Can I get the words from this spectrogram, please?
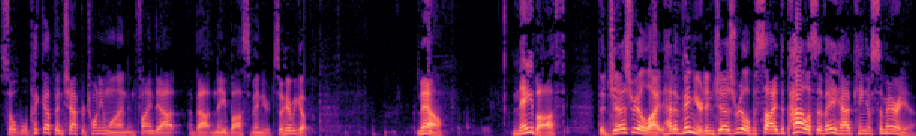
So we'll pick up in chapter 21 and find out about Naboth's vineyard. So here we go. Now, Naboth, the Jezreelite, had a vineyard in Jezreel beside the palace of Ahab, king of Samaria.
